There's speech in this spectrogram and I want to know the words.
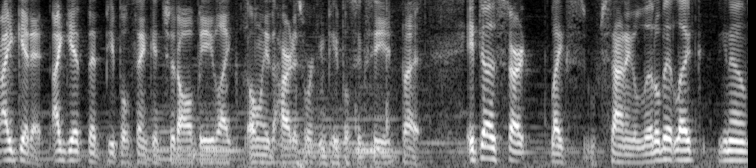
I get it. I get that people think it should all be like only the hardest working people succeed, but it does start like sounding a little bit like you know.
